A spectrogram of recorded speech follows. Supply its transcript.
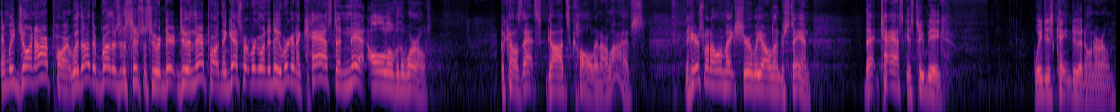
and we join our part with other brothers and sisters who are doing their part, then guess what we're going to do? We're going to cast a net all over the world because that's God's call in our lives. Now, here's what I want to make sure we all understand that task is too big. We just can't do it on our own.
